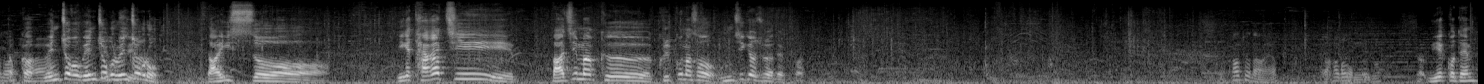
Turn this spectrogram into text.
이거 협카 아까 왼쪽 왼쪽으로 왼쪽으로 나이스 이게 다 같이 마지막 그 긁고 나서 움직여줘야 될 것 같아 카운터 나와요? 나 카운터 없는 거. 위에 거됨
